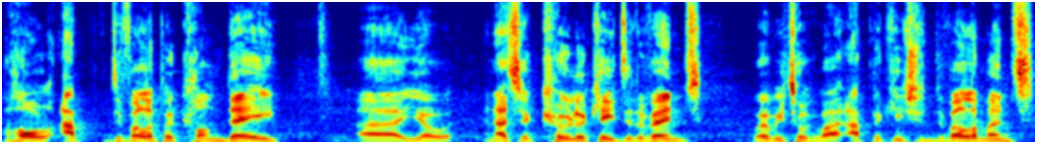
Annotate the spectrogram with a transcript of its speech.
a whole app developer con day, uh, you know, and that's a co-located event where we talk about application development.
